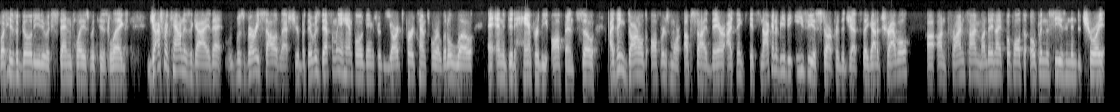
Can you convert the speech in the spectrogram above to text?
but his ability to extend plays with his legs. Josh McCown is a guy that was very solid last year, but there was definitely a handful of games where the yards per attempt were a little low and, and it did hamper the offense. So I think Darnold offers more upside there. I think it's not going to be the easiest start for the Jets. They got to travel uh, on prime time Monday Night Football to open the season in Detroit.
